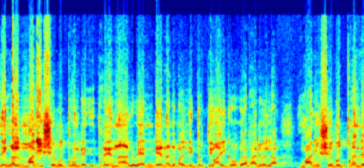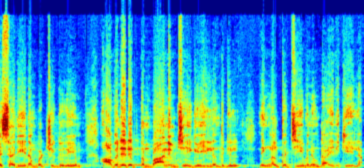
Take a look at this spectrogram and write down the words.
നിങ്ങൾ മനുഷ്യപുത്രന്റെ ഇത്രയും നാളും എന്റെ എന്നൊക്കെ പറഞ്ഞു കൃത്യമായിക്കോ വേറെ ആരുമല്ല. മനുഷ്യപുത്രന്റെ ശരീരം ഭക്ഷിക്കുകയും അവന്റെ രക്തം പാനം ചെയ്യുകയില്ലെങ്കിൽ നിങ്ങൾക്ക് ജീവൻ ഉണ്ടായിരിക്കുകയില്ല.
